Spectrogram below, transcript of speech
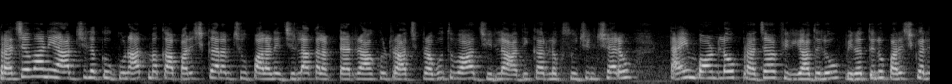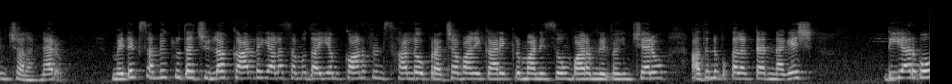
ప్రజావాణి ఆర్జీలకు గుణాత్మక పరిష్కారం చూపాలని జిల్లా కలెక్టర్ రాహుల్ రాజ్ ప్రభుత్వ జిల్లా అధికారులకు సూచించారు. టైం బాండ్లో ప్రజా ఫిర్యాదులు వినతులు పరిష్కరించాలన్నారు. మెదక్ సమీకృత జిల్లా కార్యాలయాల సముదాయం కాన్ఫరెన్స్ హాల్లో ప్రజావాణి కార్యక్రమాన్ని సోమవారం నిర్వహించారు. అదనపు collector Nagesh DRO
